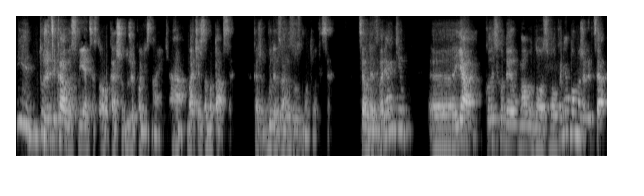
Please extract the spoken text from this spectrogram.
І дуже цікаво сміється з того, каже, що дуже коні знають. Ага, бачиш, замотався. Каже, буде зараз розмотуватися. Це один з варіантів. Е, я колись ходив, мав одного свого коня вдома жеребця,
